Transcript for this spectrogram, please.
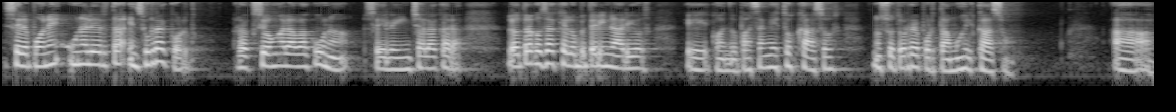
se le pone una alerta en su récord. Reacción a la vacuna, se le hincha la cara. La otra cosa es que los veterinarios, eh, cuando pasan estos casos, nosotros reportamos el caso a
